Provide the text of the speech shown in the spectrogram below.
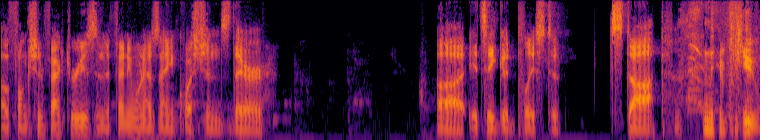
of function factories, and if anyone has any questions there, uh, it's a good place to stop. if you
